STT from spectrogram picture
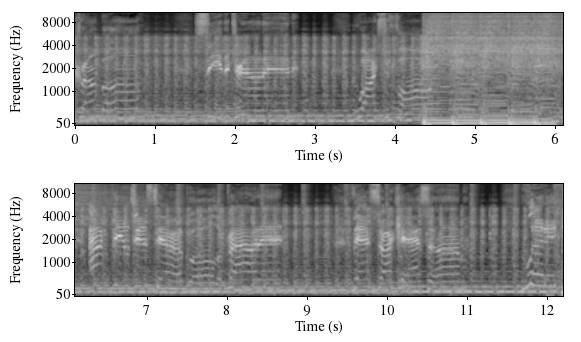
crumble, see the drowning, watch the fall. I feel just terrible about it. That sarcasm, let it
